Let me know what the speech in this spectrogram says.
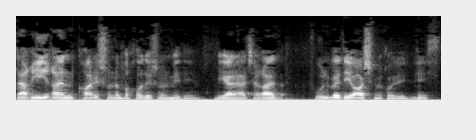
دقیقا کارشون رو به خودشون میدیم. میگن هر چقدر پول بدی آش می‌خوری نیست؟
